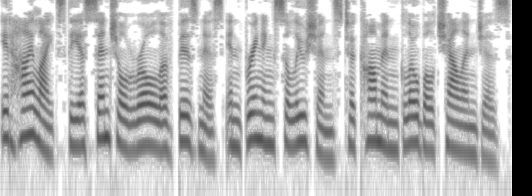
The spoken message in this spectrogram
It highlights the essential role of business in bringing solutions to common global challenges.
